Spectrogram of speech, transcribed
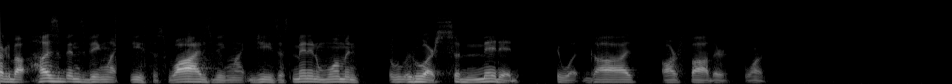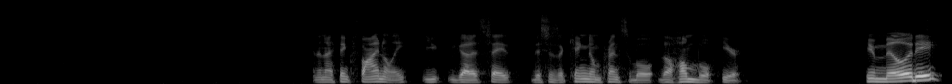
Talking about husbands being like Jesus, wives being like Jesus, men and women who are submitted to what God, our Father, wants. And then I think finally, you, you got to say this is a kingdom principle the humble hear. Humility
